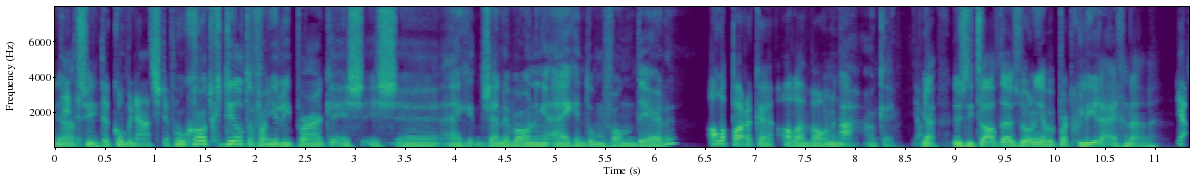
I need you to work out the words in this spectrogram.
combinatie? de combinatie ervan. Hoe groot gedeelte van jullie parken is, is, eh, eigen, zijn de woningen eigendom van derden? Alle parken, alle woningen. Ah, oké. Ja. dus die 12.000 woningen hebben particuliere eigenaren? Ja.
